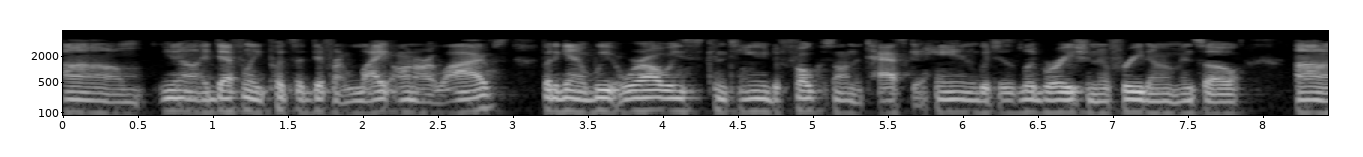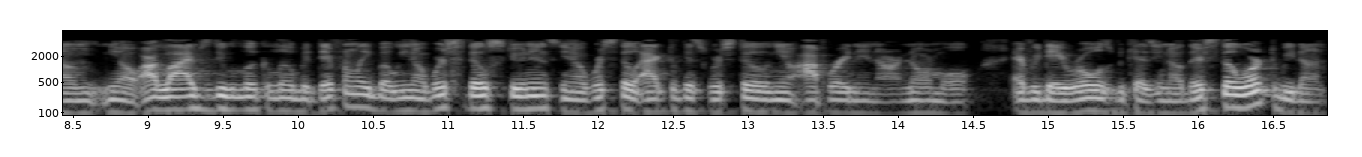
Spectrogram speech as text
um, you know, it definitely puts a different light on our lives. But again, we, we're always continuing to focus on the task at hand, which is liberation and freedom. And so um, you know, our lives do look a little bit differently, but you know, we're still students. You know, we're still activists. We're still you know operating in our normal everyday roles because you know there's still work to be done.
